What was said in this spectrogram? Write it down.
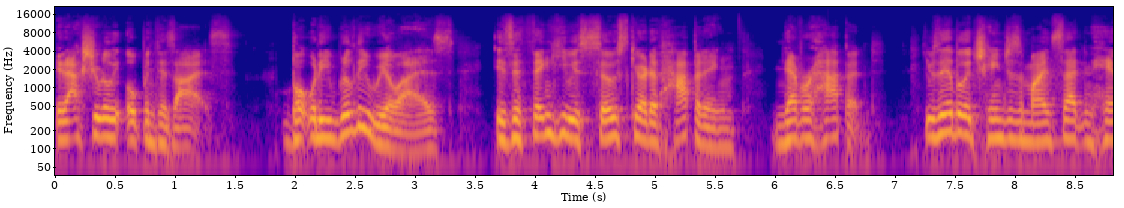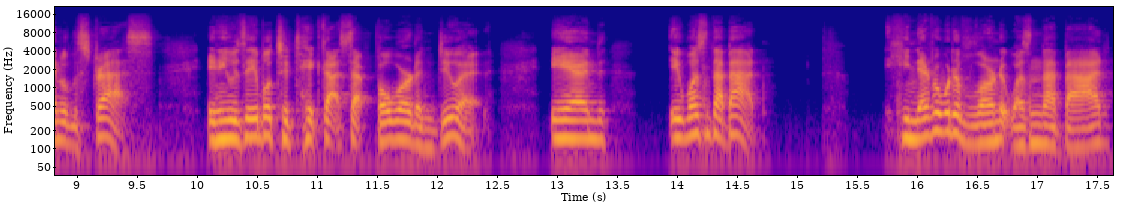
It actually really opened his eyes. But what he really realized is the thing he was so scared of happening never happened. He was able to change his mindset and handle the stress. And he was able to take that step forward and do it. And it wasn't that bad. He never would have learned it wasn't that bad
